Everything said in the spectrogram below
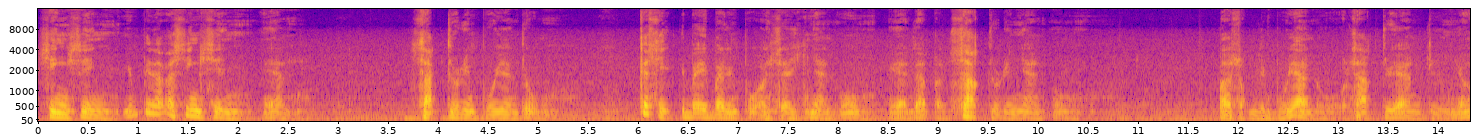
sing-sing, yung pinaka-sing-sing. Ayan. Sakto rin po yan to. Kasi iba-iba rin po ang size niyan. Oh, kaya dapat sakto rin yan. Oh. Pasok din po yan. Oh, sakto yan. Tingin nyo.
